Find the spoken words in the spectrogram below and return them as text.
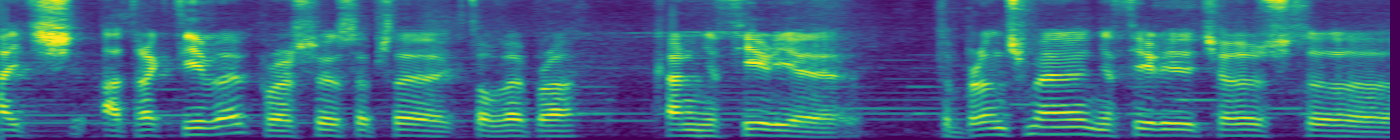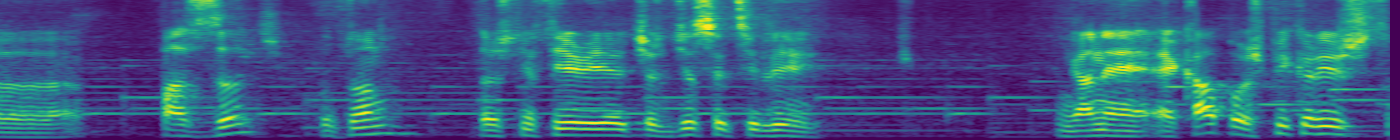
aq atraktive, për arsye sepse këto vepra kanë një thirrje të brendshme, një thirrje që është pa zë, kupton, është një thirrje që gjithsecili nga ne e ka, po është pikërisht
